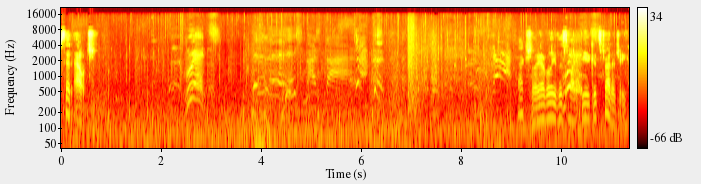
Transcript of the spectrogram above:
Who said ouch? Reds! Actually, I believe this might be a good strategy.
